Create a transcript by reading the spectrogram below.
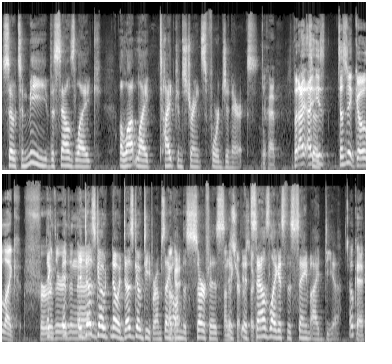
So to me, this sounds like a lot like type constraints for generics. Okay, but I, I is, doesn't it go like further it, than that? it does go no, it does go deeper. I'm saying Okay. on the surface, On the it, surface, it okay. sounds like it's the same idea. Okay.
